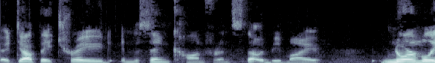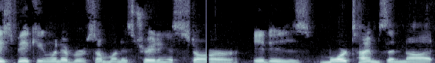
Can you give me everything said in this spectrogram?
i doubt they trade in the same conference that would be my normally speaking, whenever someone is trading a star, it is more times than not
